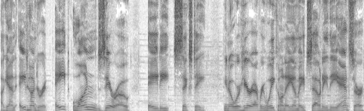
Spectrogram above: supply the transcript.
Again, 800 810 8060. You know, we're here every week on AM 870 The Answer,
